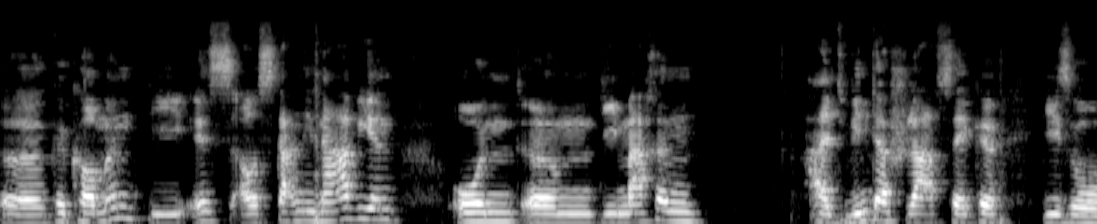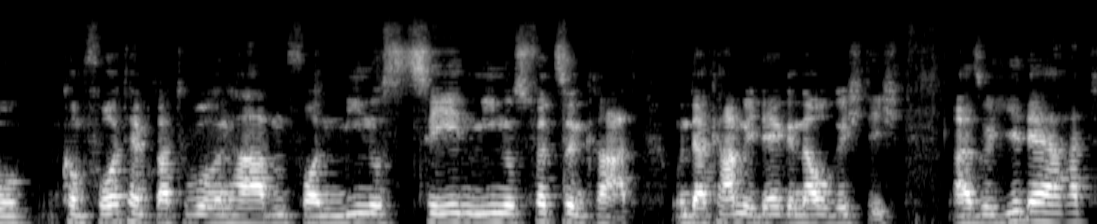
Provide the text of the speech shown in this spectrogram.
äh, gekommen. Die ist aus Skandinavien und ähm, die machen halt Winterschlafsäcke, die so Komforttemperaturen haben von minus 10, minus 14 Grad. Und da kam mir der genau richtig. Also hier, der hat,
